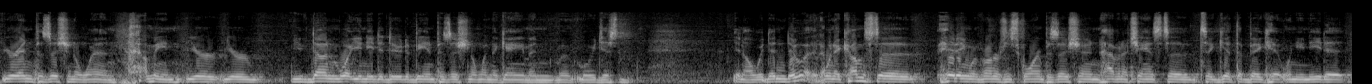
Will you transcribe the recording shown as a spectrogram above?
You're in position to win. I mean, you're you're you've done what you need to do to be in position to win the game, and we just you know, we didn't do it. When it comes to hitting with runners in scoring position, having a chance to, to get the big hit when you need it,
